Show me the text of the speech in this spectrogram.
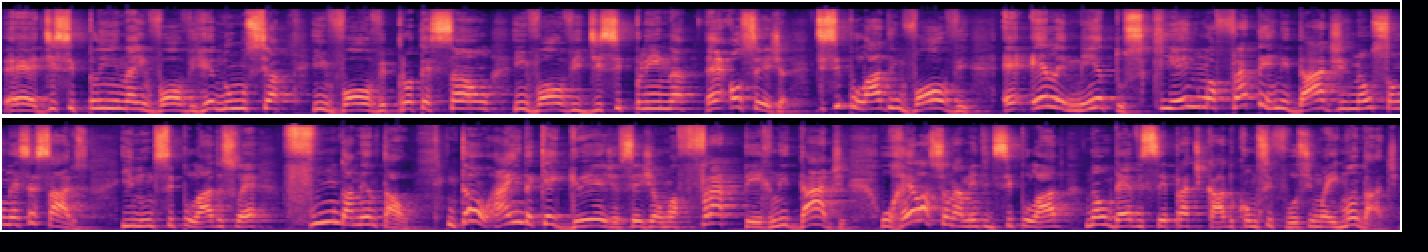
é, disciplina, envolve renúncia, envolve proteção, envolve disciplina, é, ou seja, discipulado envolve é, elementos que em uma fraternidade não são necessários e num discipulado isso é fundamental. Então, ainda que a igreja seja uma fraternidade, o relacionamento discipulado não deve ser praticado como se fosse uma irmandade.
